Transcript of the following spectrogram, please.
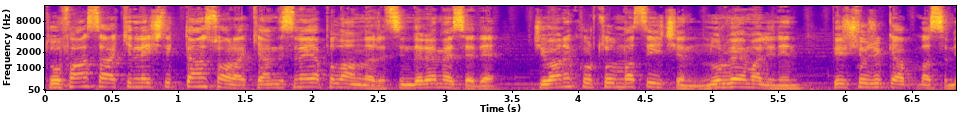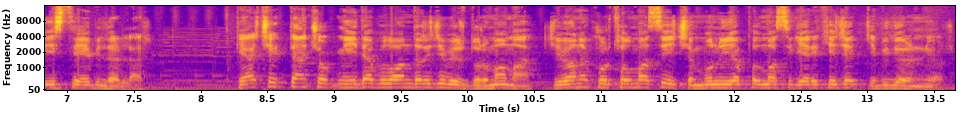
Tufan sakinleştikten sonra kendisine yapılanları sindiremese de Civan'ın kurtulması için Nur ve Mali'nin bir çocuk yapmasını isteyebilirler. Gerçekten çok mide bulandırıcı bir durum ama Civan'ın kurtulması için bunun yapılması gerekecek gibi görünüyor.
